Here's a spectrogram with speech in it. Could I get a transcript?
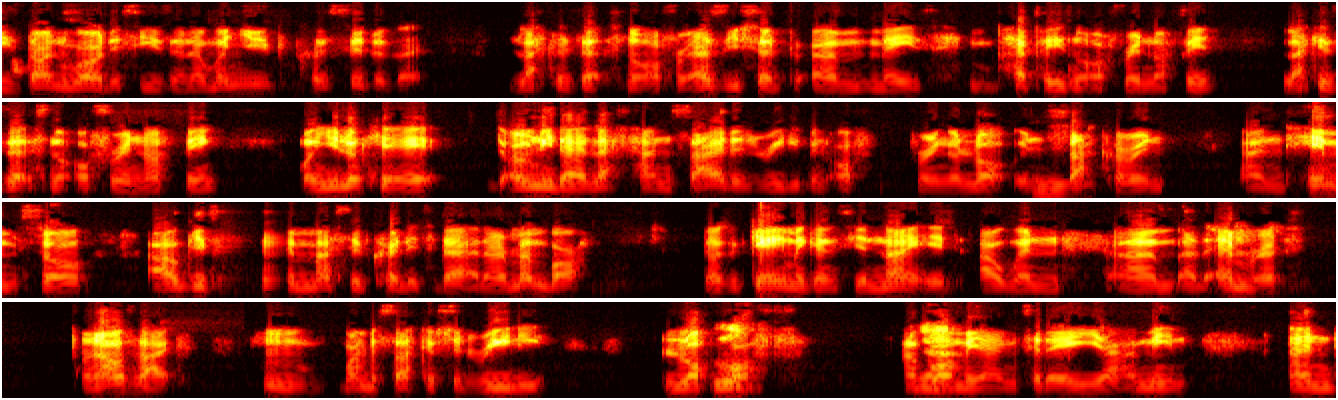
he's done well this season, and when you consider that Lacazette's not offering, as you said, um, Mays, Pepe's not offering nothing, Lacazette's not offering nothing. When you look at it, only their left hand side has really been offering a lot in Mm. Saka and and him. So I'll give him massive credit to that. And I remember there was a game against United uh, when um, at the Emirates, and I was like, hmm, Wan-Bissaka should really lock Lock. off Yeah. Aubameyang today. Yeah, I mean, and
